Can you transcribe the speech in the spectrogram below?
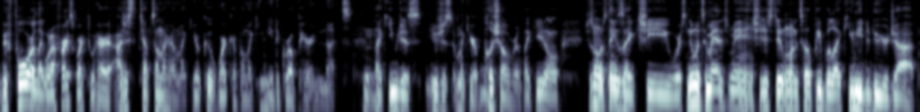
before, like when I first worked with her, I just kept telling her, I'm like, you're a good worker, but I'm like, you need to grow a pair of nuts. Hmm. Like you just, you just, I'm like, you're a hmm. pushover. Like you know, just one of those things. Like she was new into management, and she just didn't want to tell people like you need to do your job.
